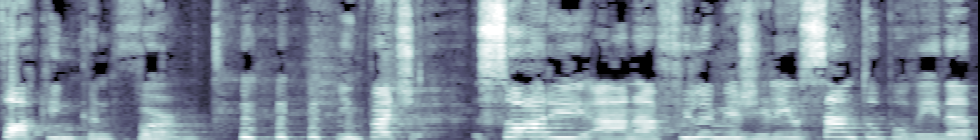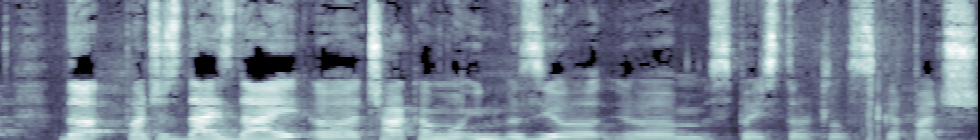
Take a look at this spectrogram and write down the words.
fucking confirmed. In pač, sorry, Ana, film je želel sam to povedati, da pač zdaj, zdaj uh, čakamo invazijo um, Space Turtles, ker pač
